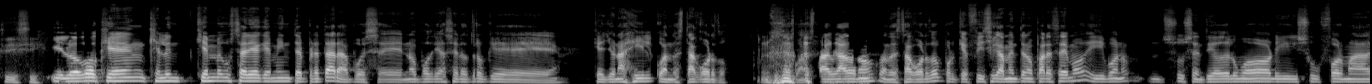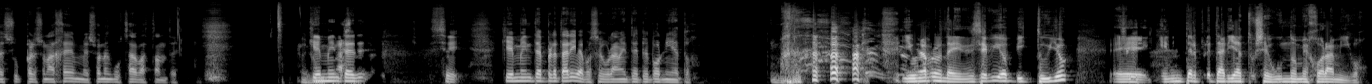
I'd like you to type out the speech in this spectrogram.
Sí, sí. Y luego, ¿quién, quién, me gustaría que me interpretara? Pues eh, no podría ser otro que, que Jonah Hill cuando está gordo. Cuando está delgado, ¿no? Cuando está gordo, porque físicamente nos parecemos y bueno, su sentido del humor y su forma, sus personajes me suelen gustar bastante. ¿Quién me, Sí. ¿Quién me interpretaría? Pues seguramente Pepo Nieto. y una pregunta, en ese biopic tuyo, eh, ¿quién interpretaría a tu segundo mejor amigo?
